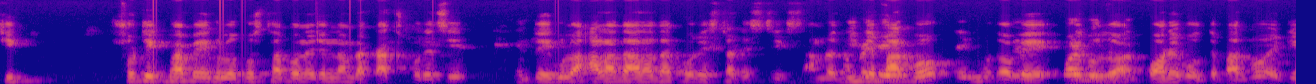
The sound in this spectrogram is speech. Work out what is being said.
ঠিক সঠিকভাবে এগুলো উপস্থাপনের জন্য আমরা কাজ করেছি কিন্তু এগুলো আলাদা আলাদা করে স্ট্যাটিস্টিক্স আমরা দিতে পারব তবে পরে বলতে পারব। পরে বলতে পারব। এটি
